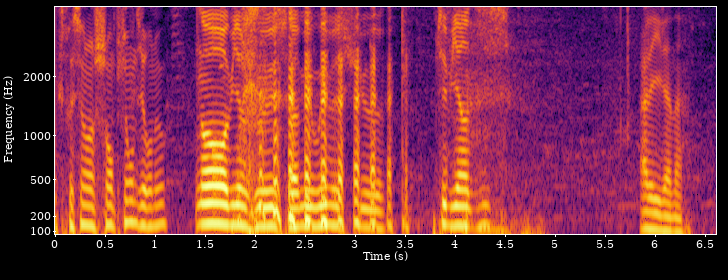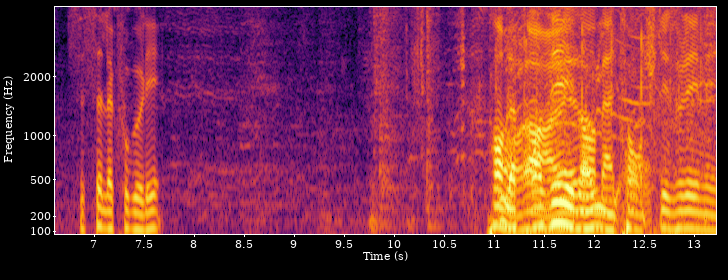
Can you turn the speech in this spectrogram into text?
Expression d'un champion, dirons-nous. Oh, bien joué ça, mais oui, monsieur. C'est bien dit. Allez, Ilana. C'est celle-là qu'il faut gauler. Oh, la croisée, non, mais attends, oh. je suis désolé, mais.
